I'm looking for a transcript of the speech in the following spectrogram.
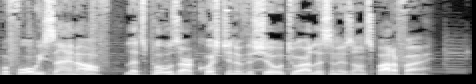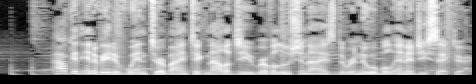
before we sign off, let's pose our question of the show to our listeners on Spotify. How can innovative wind turbine technology revolutionize the renewable energy sector?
